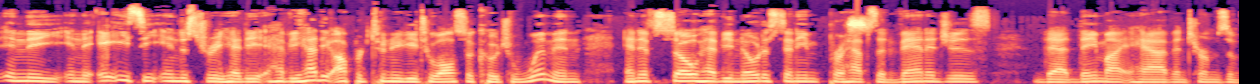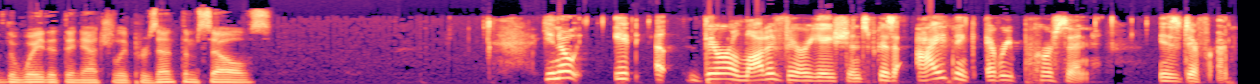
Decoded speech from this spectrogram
in the in the AEC industry, have you, have you had the opportunity to also coach women? And if so, have you noticed any perhaps advantages that they might have in terms of the way that they naturally present themselves? You know, it uh, there are a lot of variations because I think every person is different.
